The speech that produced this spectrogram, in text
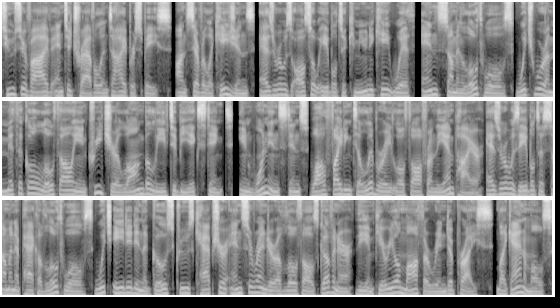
to survive and to travel into hyperspace. On several occasions, Ezra was also able to communicate with and summon Lothwolves, which were a mythical Lothalian creature long believed to be extinct. In one instance, while fighting to liberate Lothal from the Empire, Ezra was able to summon a pack of Lothwolves, which aided in the Ghost Crew's capture and surrender of Lothal's governor, the Imperial Moff Arihnda Pryce. Like animals,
